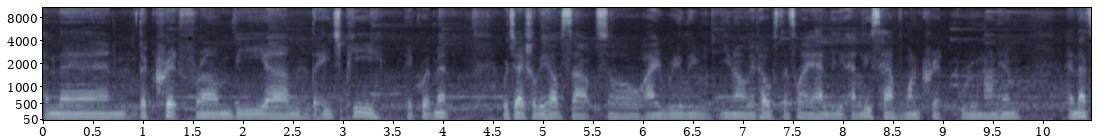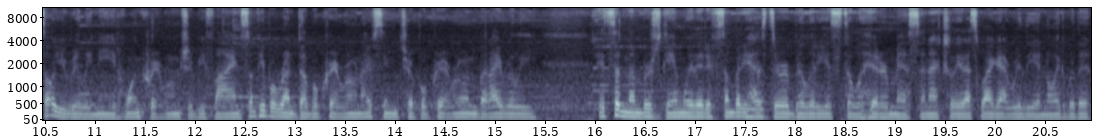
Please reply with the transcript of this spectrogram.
And then the crit from the, um, the HP equipment, which actually helps out. So I really, you know, it helps. That's why I at least have one crit rune on him. And that's all you really need. One crit rune should be fine. Some people run double crit rune. I've seen triple crit rune, but I really it's a numbers game with it. If somebody has durability, it's still a hit or miss. And actually, that's why I got really annoyed with it.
